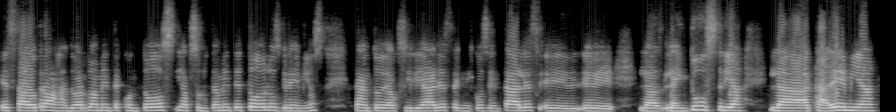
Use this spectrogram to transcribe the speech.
estado trabajando arduamente con todos y absolutamente todos los gremios, tanto de auxiliares, técnicos dentales, eh, eh, la, industria, la academia.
